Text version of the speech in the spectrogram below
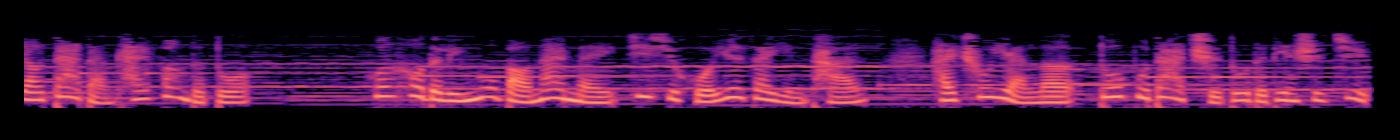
要大胆开放的多。婚后的铃木保奈美继续活跃在影坛，还出演了多部大尺度的电视剧。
